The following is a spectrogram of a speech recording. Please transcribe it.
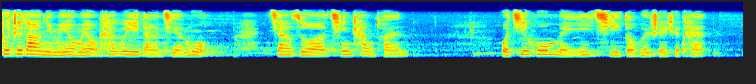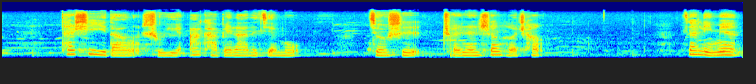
不知道你们有没有看过一档节目，叫做《清唱团》。我几乎每一期都会追着看。它是一档属于阿卡贝拉的节目，就是纯人声合唱。在里面，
